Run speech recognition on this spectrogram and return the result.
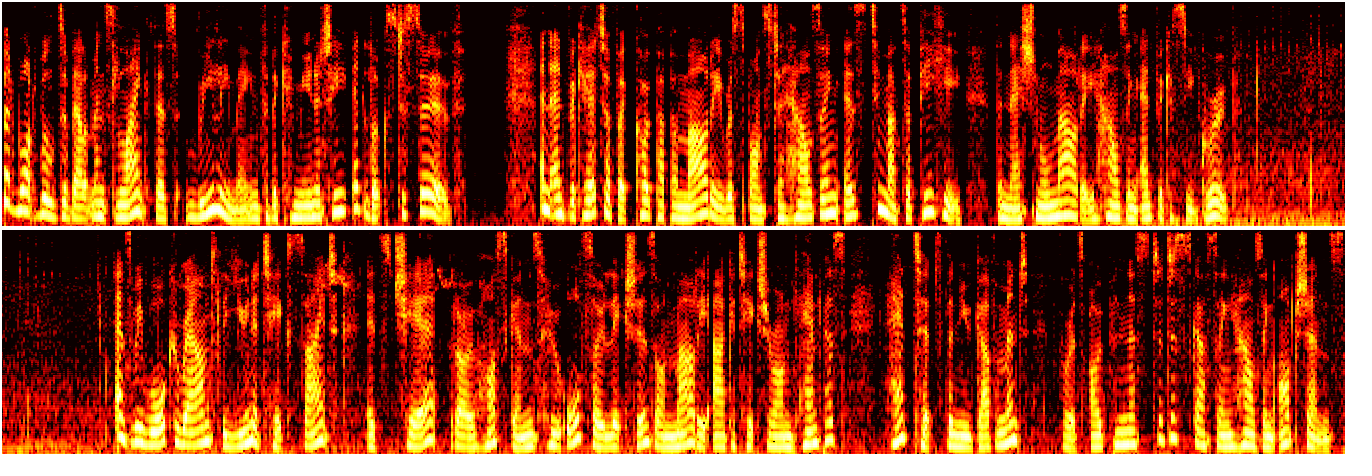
But what will developments like this really mean for the community it looks to serve? An advocate of a kaupapa Māori response to housing is Te Matapihi, the National Māori Housing Advocacy Group. As we walk around the Unitec site, its chair, Rau Hoskins, who also lectures on Māori architecture on campus, hat tips the new government for its openness to discussing housing options.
